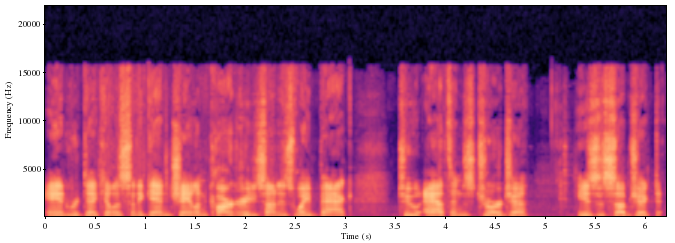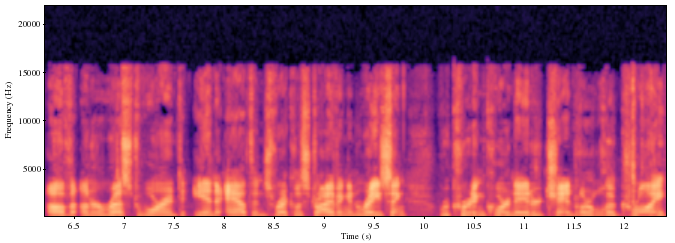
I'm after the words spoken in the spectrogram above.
and ridiculous. And again, Jalen Carter, he's on his way back to Athens, Georgia. He is the subject of an arrest warrant in Athens, reckless driving and racing. Recruiting coordinator Chandler LaCroix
